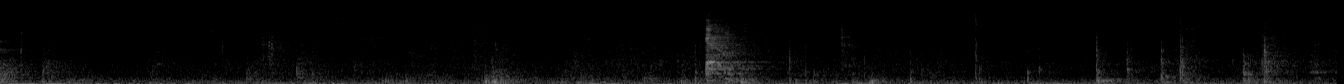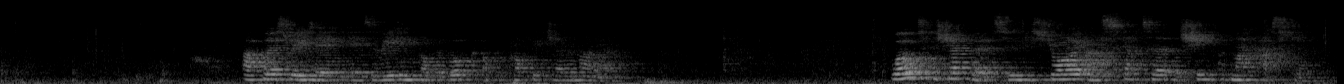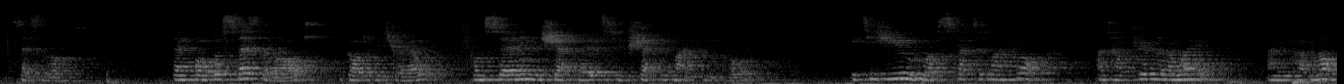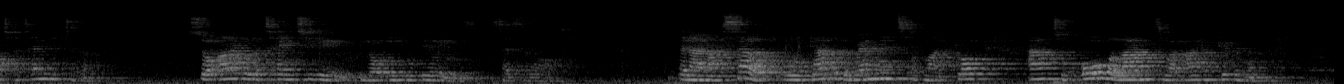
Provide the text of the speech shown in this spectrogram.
Our first reading is a reading from the book of the prophet Jeremiah. Woe to the shepherds who destroy and scatter the sheep of my pasture, says the Lord. Therefore, thus says the Lord, the God of Israel, concerning the shepherds who shepherd my people It is you who have scattered my flock and have driven them away, and you have not attended to them. So I will attend to you for your evil doings. Then I myself will gather the remnants of my flock out of all the lands where I have driven them,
